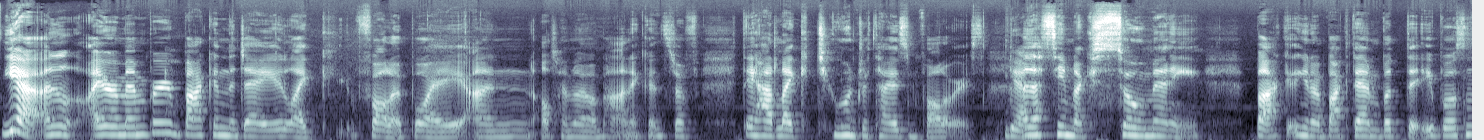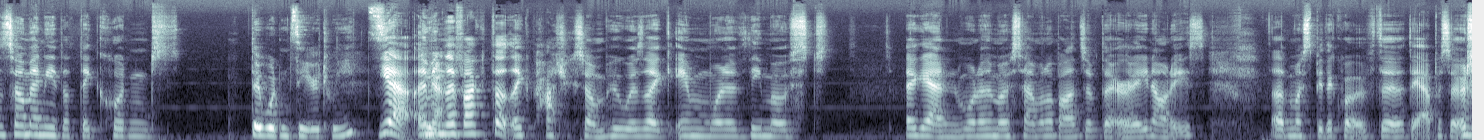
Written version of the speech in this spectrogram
Yeah, and I remember back in the day, like Fall Out Boy and All Time Low and Panic and stuff, they had like two hundred thousand followers, Yeah. and that seemed like so many back, you know, back then. But the, it wasn't so many that they couldn't They wouldn't see your tweets. Yeah, I mean Yeah. the fact that like Patrick Stump, who was like in one of the most, again, one of the most seminal bands of the early noughties, that must be the quote of the the episode,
